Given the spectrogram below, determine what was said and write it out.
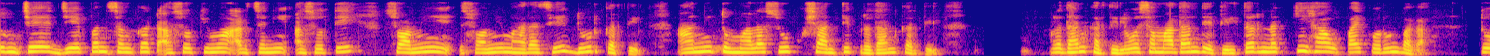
तुमचे जे पण संकट असो किंवा अडचणी असो ते स्वामी स्वामी महाराज हे दूर करतील आणि तुम्हाला सुख शांती प्रदान करतील प्रदान करतील व समाधान देतील. तर नक्की हा उपाय करून बघा. तो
